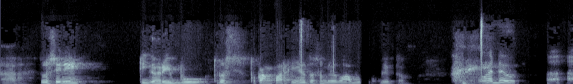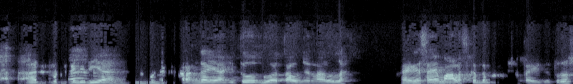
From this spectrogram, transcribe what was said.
Nah, terus ini tiga ribu. Terus tukang parkirnya tuh sambil mabuk gitu. Waduh ada pernah kejadian sekarang enggak ya itu dua tahun yang lalu lah akhirnya saya malas ke tempat wisata itu terus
